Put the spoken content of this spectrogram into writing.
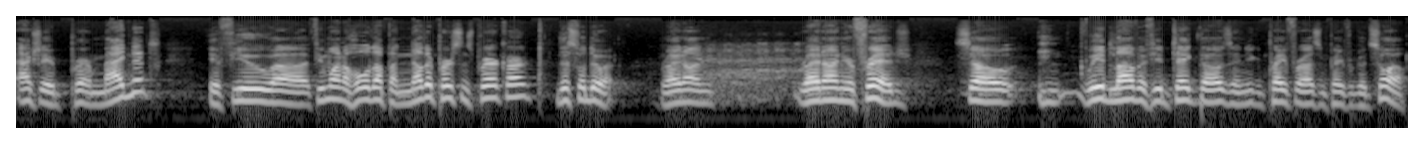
actually a prayer magnet. If you uh, if you want to hold up another person's prayer card, this will do it, right on, right on your fridge. So we'd love if you'd take those and you can pray for us and pray for good soil.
